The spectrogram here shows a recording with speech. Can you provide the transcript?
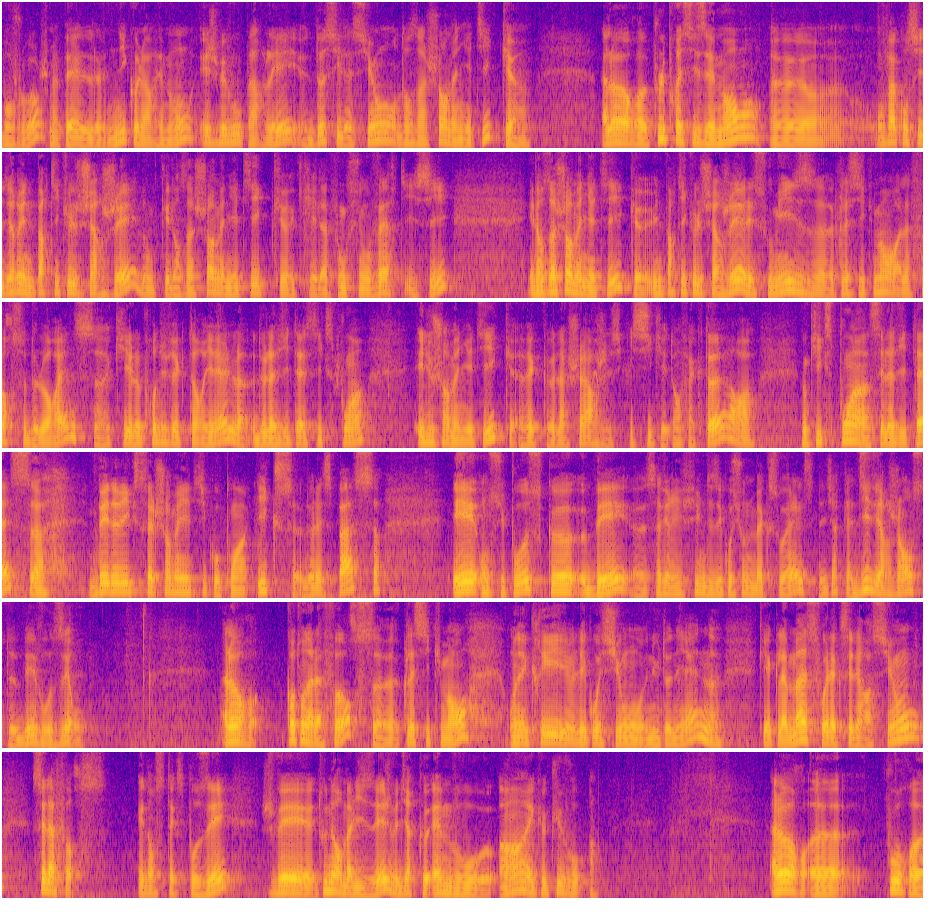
Bonjour, je m'appelle Nicolas Raymond et je vais vous parler d'oscillation dans un champ magnétique. Alors plus précisément, euh, on va considérer une particule chargée, donc qui est dans un champ magnétique qui est la fonction verte ici. Et dans un champ magnétique, une particule chargée, elle est soumise classiquement à la force de Lorentz, qui est le produit vectoriel de la vitesse x point et du champ magnétique, avec la charge ici qui est en facteur. Donc x point, c'est la vitesse, b de x, c'est le champ magnétique au point x de l'espace, et on suppose que b, euh, ça vérifie une des équations de Maxwell, c'est-à-dire que la divergence de b vaut 0. Alors, quand on a la force, euh, classiquement, on écrit l'équation newtonienne, qui est que la masse fois l'accélération, c'est la force. Et dans cet exposé, je vais tout normaliser, je vais dire que m vaut 1 et que q vaut 1. Alors, euh, pour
